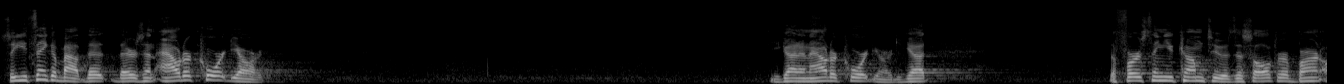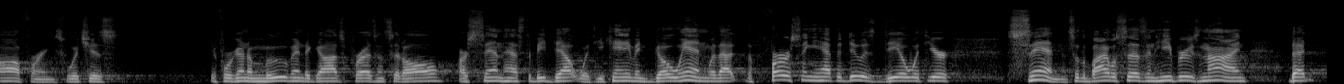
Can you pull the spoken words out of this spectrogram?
So you think about that there's an outer courtyard. You got an outer courtyard. You got the first thing you come to is this altar of burnt offerings, which is if we're going to move into God's presence at all, our sin has to be dealt with. You can't even go in without the first thing you have to do is deal with your sin. So the Bible says in Hebrews 9 that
